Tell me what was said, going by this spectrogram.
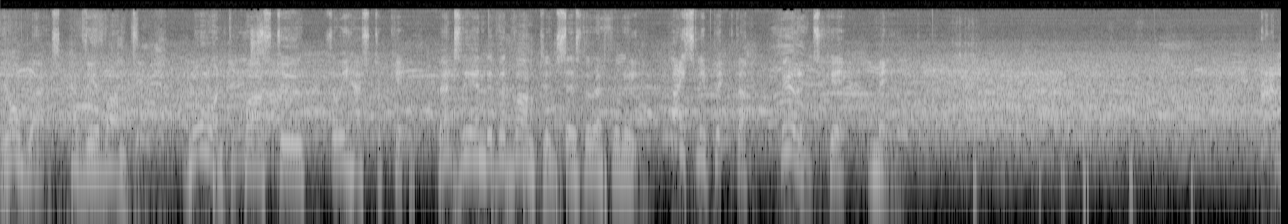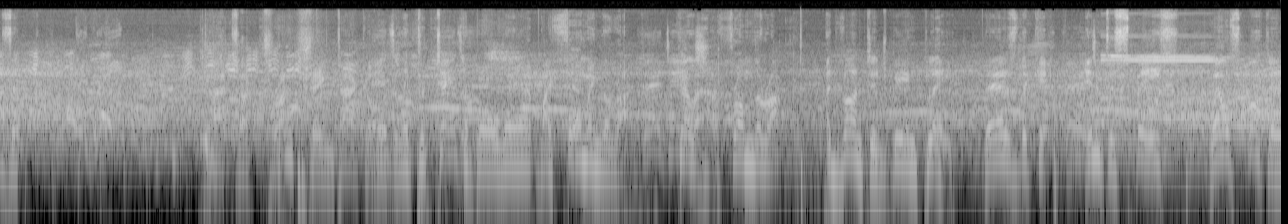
The All Blacks have the advantage. No one to pass to, so he has to kick. That's the end of advantage, says the referee. Nicely picked up. Clearance kick made. Grabs it. A crunching tackle. And they protect the ball there by forming the ruck. Kelleher from the ruck. Advantage being played. There's the kick. Into space. Well spotted.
